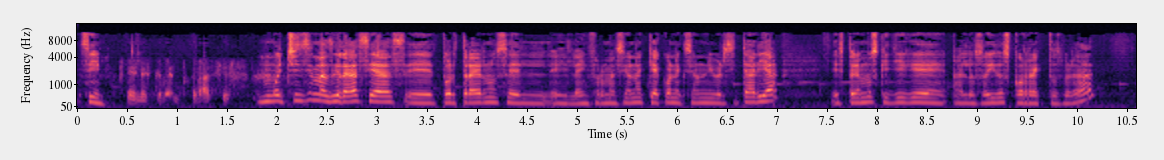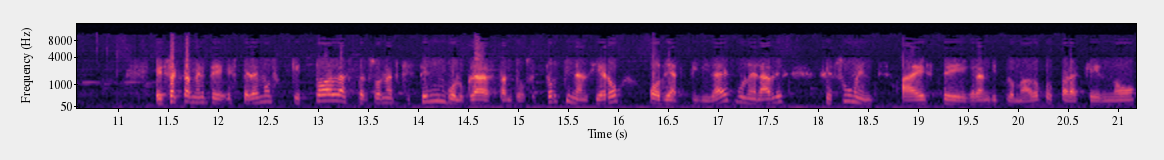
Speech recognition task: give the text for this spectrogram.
Sí. En este evento. Gracias. Muchísimas gracias eh, por traernos el, eh, la información aquí a Conexión Universitaria. Esperemos que llegue a los oídos correctos, ¿verdad? Exactamente. Esperemos que todas las personas que estén involucradas, tanto sector financiero o de actividades vulnerables, se sumen a este gran diplomado, pues para que no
